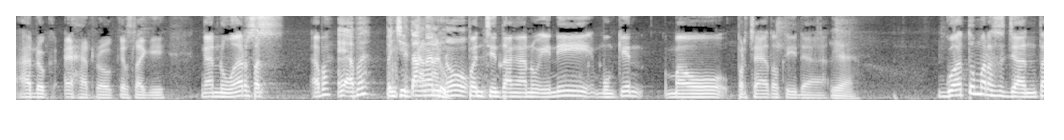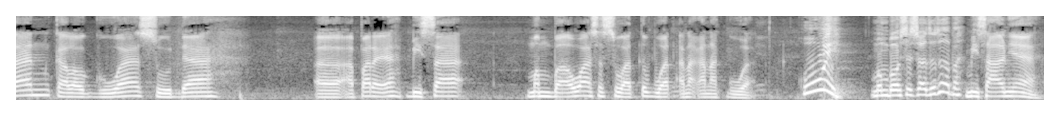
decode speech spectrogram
hard rock eh hard rockers lagi. Nganuars apa? Eh apa? Pencintaan lu. Pencinta nganu ini mungkin mau percaya atau tidak. Ya. Gua tuh merasa jantan kalau gua sudah eh, apa ya bisa membawa sesuatu buat anak-anak gua. Wih, membawa sesuatu itu apa? Misalnya,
